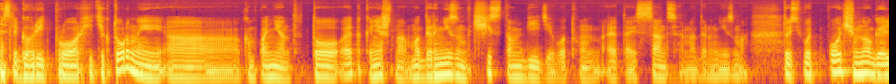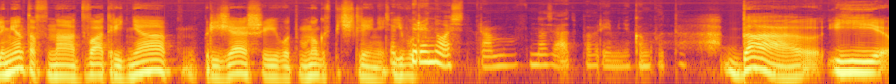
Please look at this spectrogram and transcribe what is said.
если говорить про архитектурный э, компонент, то это, конечно, модернизм в чистом виде. Вот он, это эссенция модернизма. То есть вот очень много элементов на 2-3 дня приезжаешь и вот много впечатлений. Тебя и переносит вот... прям назад по времени как будто. Да, и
